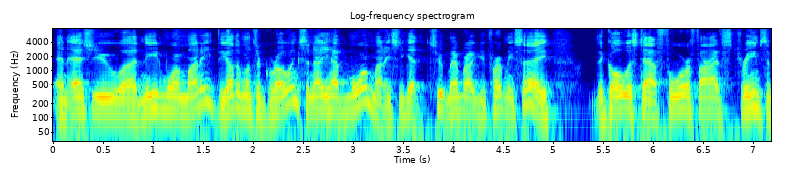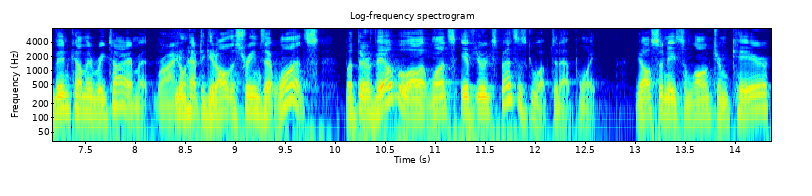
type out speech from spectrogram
and as you uh, need more money, the other ones are growing. So now you have more money. So you get two. Remember, you've heard me say. The goal is to have four or five streams of income in retirement. Right. You don't have to get all the streams at once, but they're available all at once if your expenses go up to that point. You also need some long-term care.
